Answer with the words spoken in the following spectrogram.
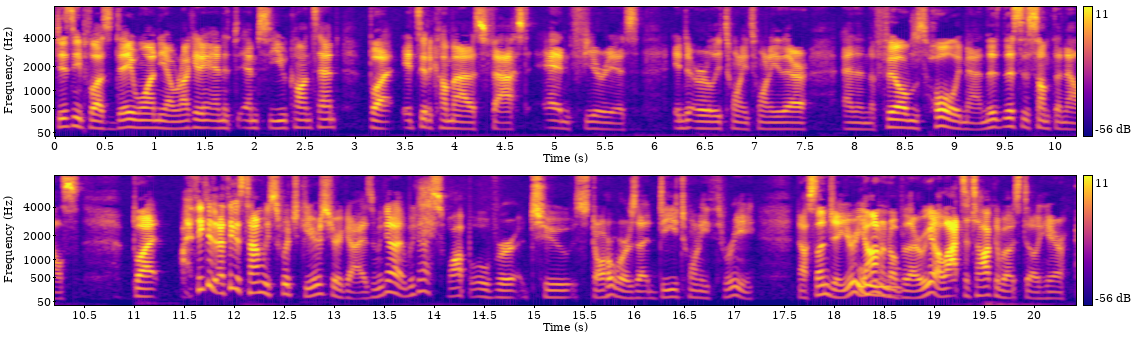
Disney Plus, day one, yeah, we're not getting any MCU content, but it's going to come at us fast and furious into early 2020 there. And then the films, holy man, this, this is something else. But I think I think it's time we switch gears here, guys, and we gotta we gotta swap over to Star Wars at D twenty three. Now, Sunjay, you're yawning Ooh. over there. We got a lot to talk about still here.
